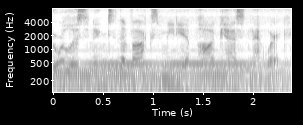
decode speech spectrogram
You're listening to the Vox Media Podcast Network.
